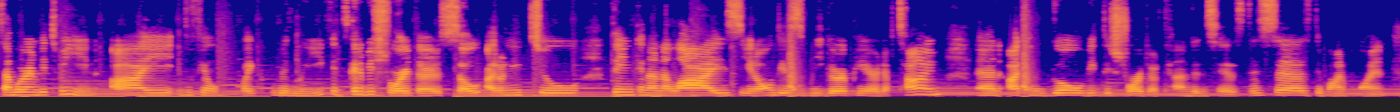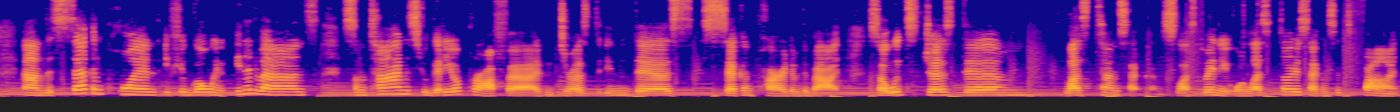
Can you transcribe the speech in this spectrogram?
somewhere in between. I do feel like relief. It's gonna be shorter, so I don't need to think and analyze, you know, this bigger period of time, and I can go with the shorter tendencies. This is the one point. And the second point, if you're going in advance, sometimes you get your profit just in this second part of the bet. So it's just the last 10 seconds, last 20 or last 30 seconds, it's fine.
